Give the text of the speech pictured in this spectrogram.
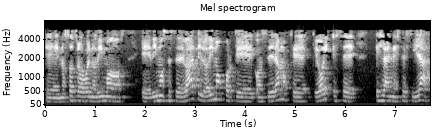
Eh, nosotros, bueno, dimos, eh, dimos ese debate y lo dimos porque consideramos que, que hoy ese es la necesidad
